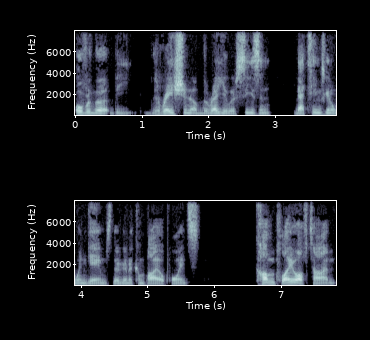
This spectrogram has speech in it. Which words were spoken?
over the, the duration of the regular season, that team's going to win games. They're going to compile points. Come playoff time,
